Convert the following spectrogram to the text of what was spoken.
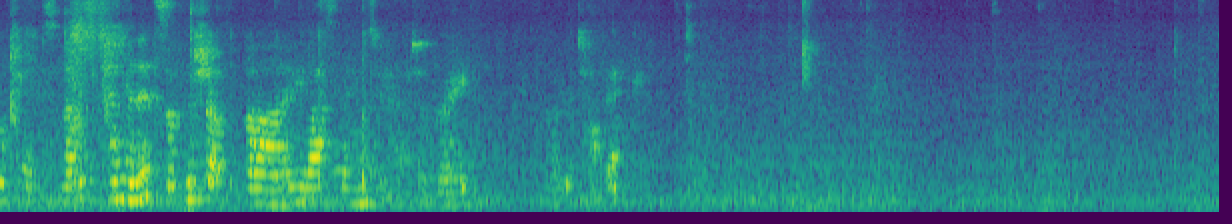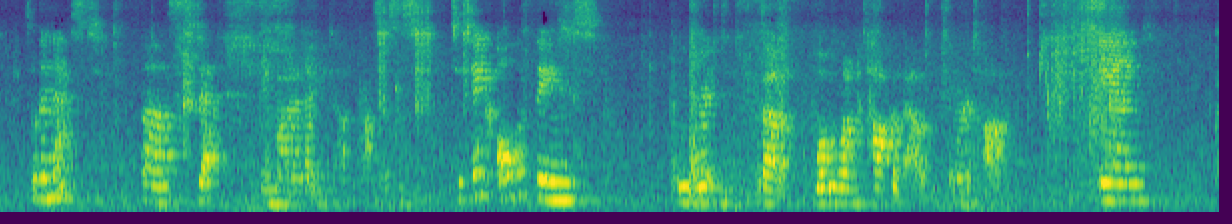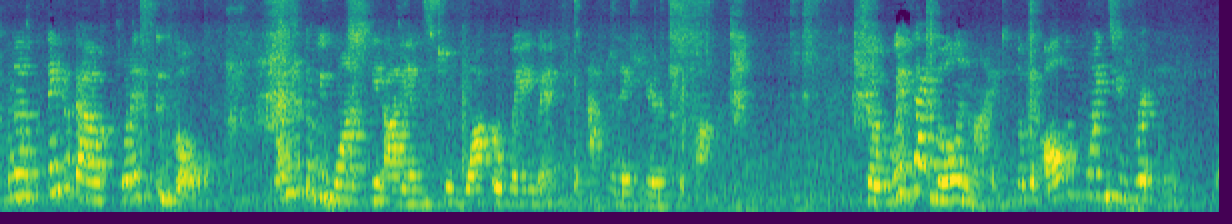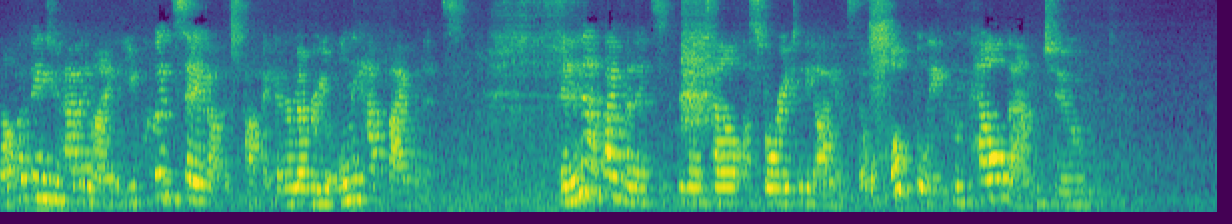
Okay, so that was ten minutes, so finish up, uh, any last things you have to write about your topic. So the next, uh, step in my lightning talk process is to take all the things we've written about what we want to talk about in our talk, and I'm gonna think about what is the goal? What is it that we want the audience to walk away with after they hear the talk? So with that goal in mind, look at all the points you've written and all the things you have in mind that you could say about this topic. And remember, you only have five minutes. And in that five minutes, you're going to tell a story to the audience that will hopefully compel them to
